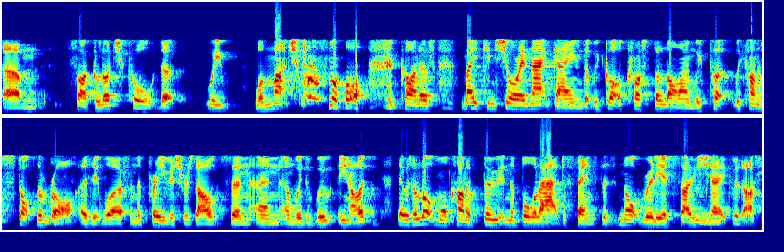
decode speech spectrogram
um, psychological, that we were much more kind of making sure in that game that we got across the line. We put we kind of stopped the rot, as it were, from the previous results, and and and with, you know there was a lot more kind of booting the ball out of defence that's not really associated mm. with us.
